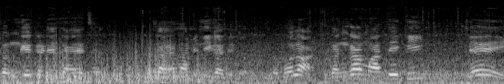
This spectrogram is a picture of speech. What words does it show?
गंगेकडे जायचं जायला आम्ही निघालेलो. तर बोला गंगा माते की जय?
